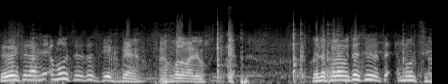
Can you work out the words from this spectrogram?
Ja chcę dać emocje, to jest piękne na polowaniu. Bo na polowaniu też jest te emocje.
